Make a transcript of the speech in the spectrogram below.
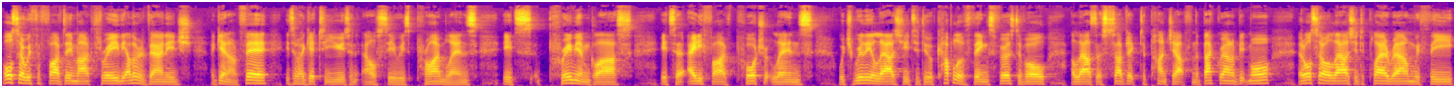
Also with the 5D Mark III, the other advantage, again unfair, is that I get to use an L series prime lens. It's premium glass, it's an 85 portrait lens, which really allows you to do a couple of things. First of all, allows the subject to punch out from the background a bit more. It also allows you to play around with the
